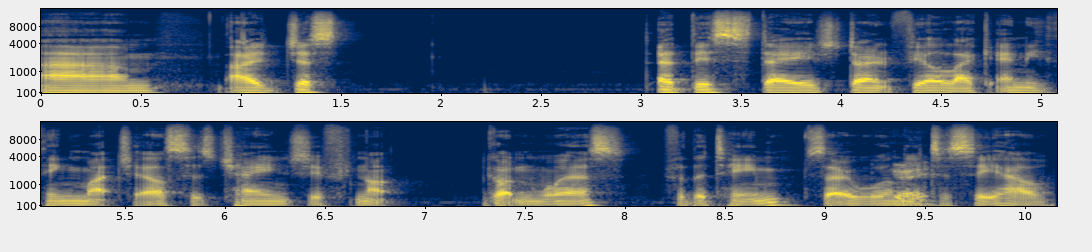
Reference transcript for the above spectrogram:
um, I just, at this stage, don't feel like anything much else has changed, if not gotten worse for the team. So we'll need to see how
